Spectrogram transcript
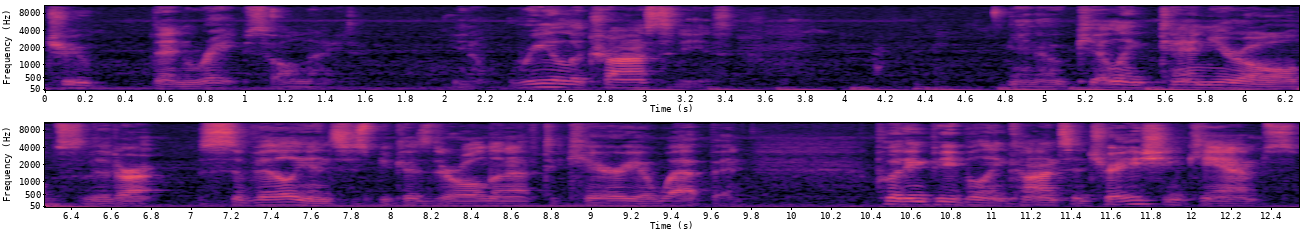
troop then rapes all night. You know, real atrocities. You know, killing 10 year olds that are civilians just because they're old enough to carry a weapon. Putting people in concentration camps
